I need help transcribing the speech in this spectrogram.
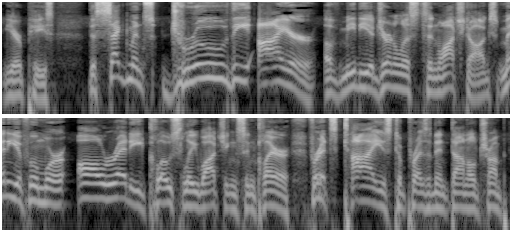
earpiece. The segments drew the ire of media journalists and watchdogs, many of whom were already closely watching Sinclair for its ties to President Donald Trump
